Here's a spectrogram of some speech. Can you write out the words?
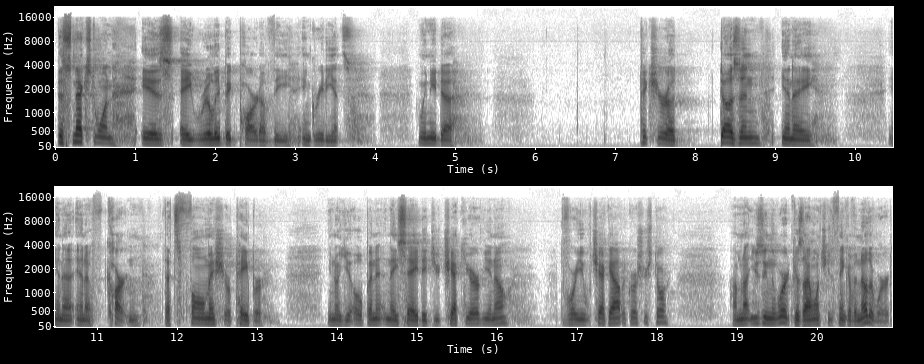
This next one is a really big part of the ingredients. We need to picture a dozen in a, in a, in a carton that's foamish or paper you know, you open it and they say, Did you check your, you know, before you check out the grocery store? I'm not using the word because I want you to think of another word.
